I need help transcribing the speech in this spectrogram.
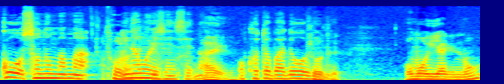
行そのまま稲森先生のはい。お言葉通りに、そうです。思いやりの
